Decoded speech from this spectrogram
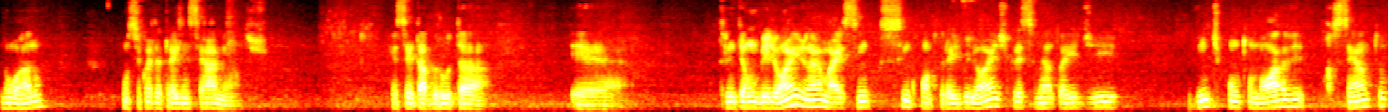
no ano, com 53 encerramentos. Receita bruta é 31 bilhões, né, mais 5,3 bilhões, crescimento aí de 20,9%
